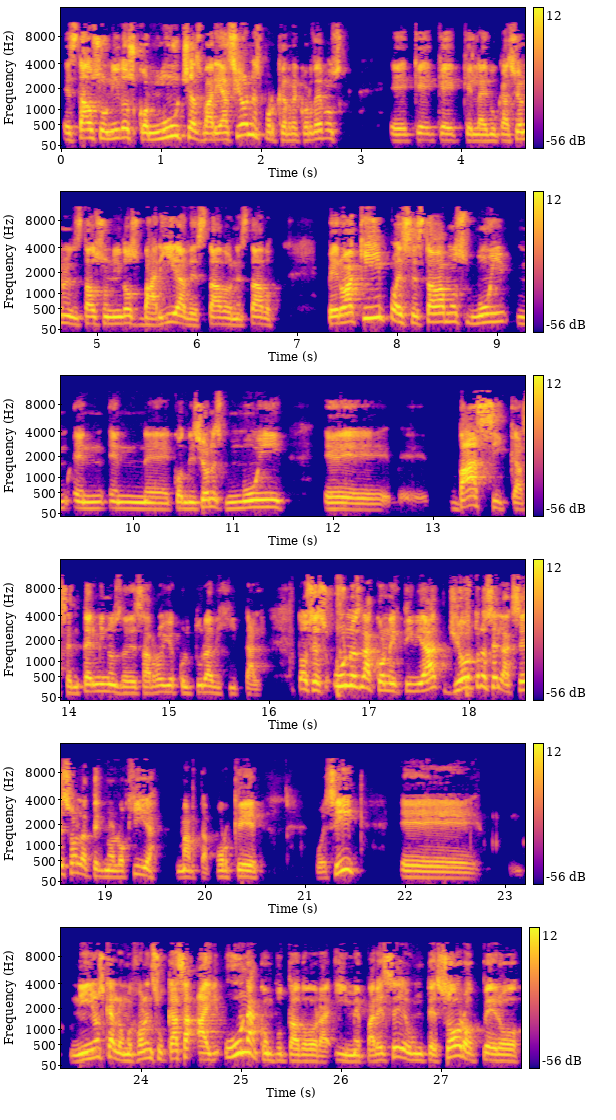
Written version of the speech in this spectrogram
Estados Unidos con muchas variaciones, porque recordemos eh, que, la educación en Estados Unidos varía de estado en estado. Pero aquí pues estábamos muy en, eh, condiciones muy eh, básicas en términos de desarrollo de cultura digital. Entonces, uno es la conectividad y otro es el acceso a la tecnología, Marta, porque, pues sí, niños que a lo mejor en su casa hay una computadora y me parece un tesoro, pero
